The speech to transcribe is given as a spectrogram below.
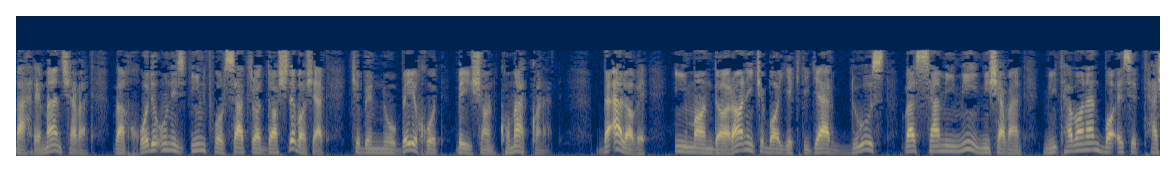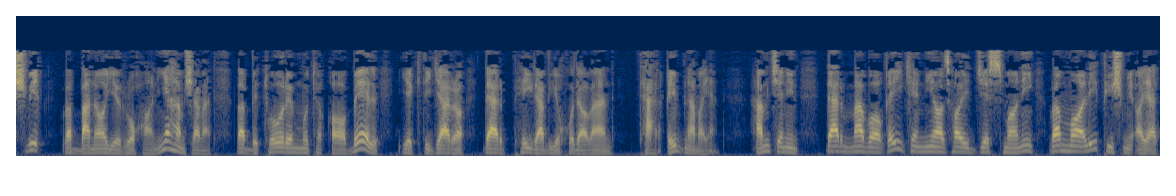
بهرهمند شود و خود او نیز این فرصت را داشته باشد که به نوبه خود به ایشان کمک کند. به علاوه ایماندارانی که با یکدیگر دوست و صمیمی می‌شوند می‌توانند باعث تشویق و بنای روحانی هم شوند و به طور متقابل یکدیگر را در پیروی خداوند ترغیب نمایند. همچنین در مواقعی که نیازهای جسمانی و مالی پیش می آید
